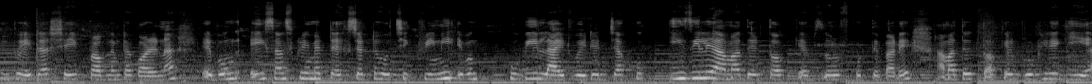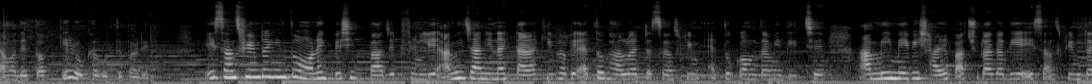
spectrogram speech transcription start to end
কিন্তু এটা সেই প্রবলেমটা করে না। এবং এই সানস্ক্রিমের টেক্সচারটা হচ্ছে ক্রিমি এবং খুবই লাইট ওয়েটেড যা খুব ইজিলি আমাদের ত্বককে অ্যাবজর্ভ করতে পারে, আমাদের ত্বকের গভীরে গিয়ে আমাদের ত্বককে রক্ষা করতে পারে। এই সানস্ক্রিনটা কিন্তু অনেক বেশি বাজেট ফ্রেন্ডলি আমি জানি না তারা কীভাবে এত ভালো একটা সানস্ক্রিন এত কম দামে দিচ্ছে। আমি মেবি সাড়ে পাঁচশো টাকা দিয়ে এই সানস্ক্রিনটা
